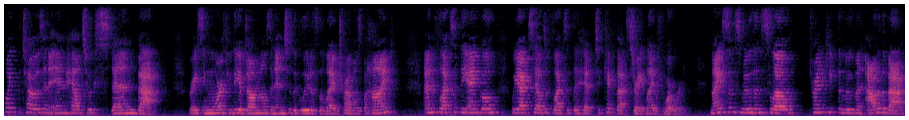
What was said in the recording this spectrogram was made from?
Point the toes and inhale to extend back. Bracing more through the abdominals and into the glute as the leg travels behind. And flex at the ankle. We exhale to flex at the hip to kick that straight leg forward. Nice and smooth and slow trying to keep the movement out of the back.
